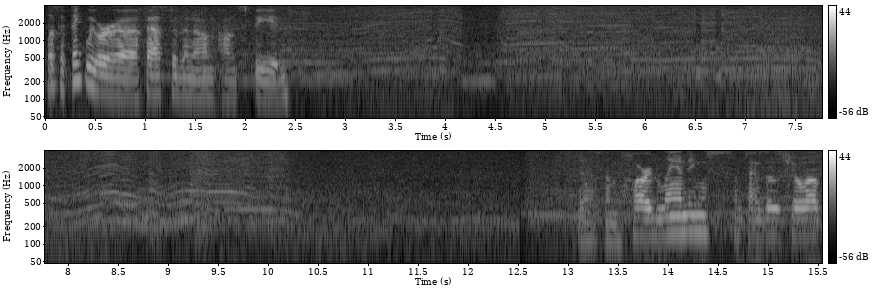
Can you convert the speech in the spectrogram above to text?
Plus, I think we were uh, faster than on, on speed. Some hard landings. Sometimes those show up.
